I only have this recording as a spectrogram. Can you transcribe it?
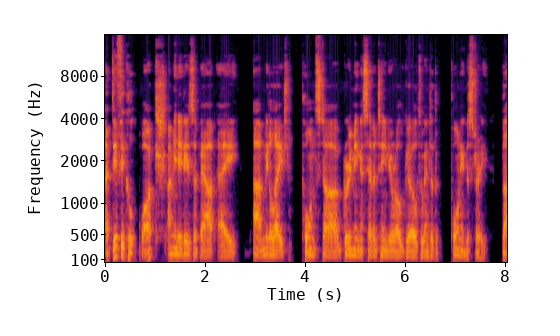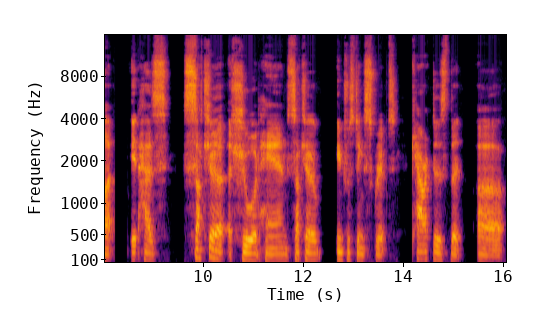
a difficult watch. I mean, it is about a uh, middle aged porn star grooming a seventeen year old girl to enter the porn industry, but it has such a assured hand, such a interesting script, characters that are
